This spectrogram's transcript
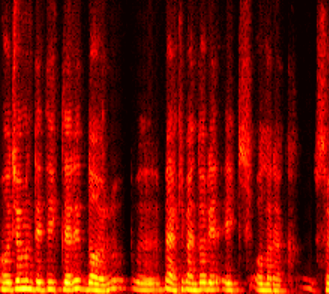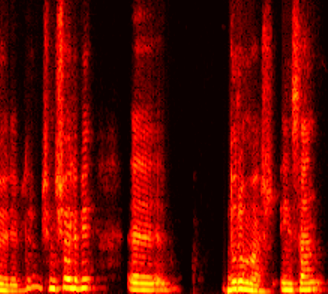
hocamın dedikleri doğru. Ee, belki ben de oraya ek olarak söyleyebilirim. Şimdi şöyle bir e, durum var. İnsan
